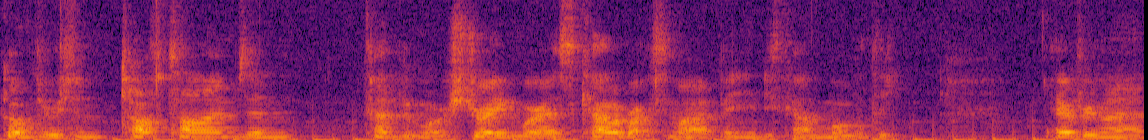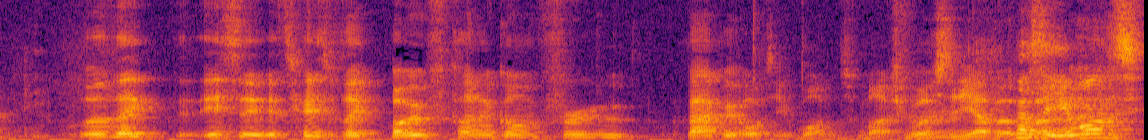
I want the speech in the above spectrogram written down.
gone through some tough times and kind of a bit more extreme, whereas Calibrax, in my opinion, is kind of more of the everyman. Well, they it's it's a case of they've both kind of gone through bad bit. Obviously, one's much worse than the other. But-. One's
